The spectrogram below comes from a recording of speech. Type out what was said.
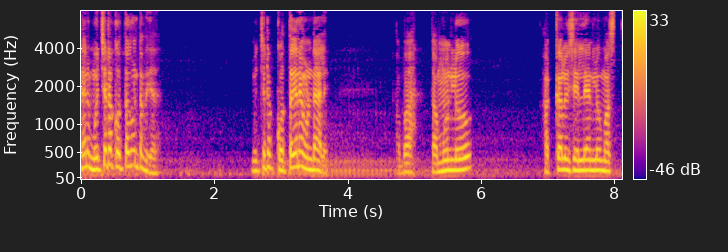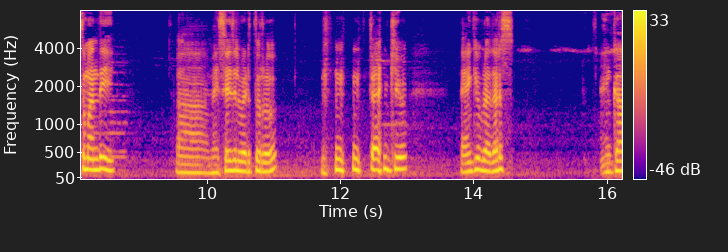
కానీ ముచ్చట కొత్తగా ఉంటుంది కదా. ముచ్చట కొత్తగానే ఉండాలి. అబ్బా తమ్ముళ్ళు అక్కలు చెల్లెళ్ళు మస్తు మంది మెసేజ్లు పెడుతుర్రు. Thank you thank you brothers ఇంకా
